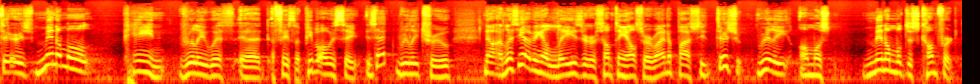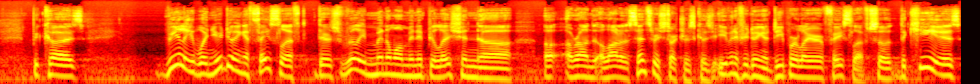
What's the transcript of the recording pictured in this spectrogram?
there's minimal pain really with uh, a facelift. People always say, "Is that really true?" Now, unless you're having a laser or something else or a rhinoplasty, there's really almost minimal discomfort because really, when you're doing a facelift, there's really minimal manipulation uh, uh, around a lot of the sensory structures because even if you're doing a deeper layer facelift. So the key is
